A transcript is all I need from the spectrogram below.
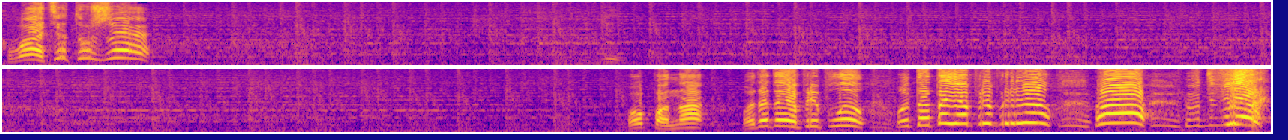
Хватит уже! Опа, на! Вот это я приплыл! Вот это я приплыл! А! Вверх!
